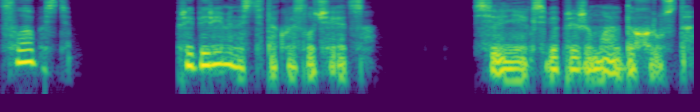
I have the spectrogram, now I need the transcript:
Слабость. При беременности такое случается. Сильнее к себе прижимаю до хруста,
